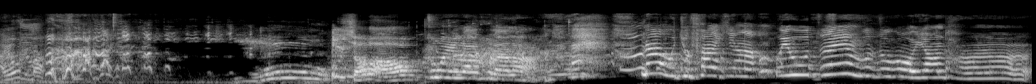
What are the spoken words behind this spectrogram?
哎呦我的妈！哦，小宝终于拉出来了。哎，那我就放心了，我以后再也不吃口香糖了。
